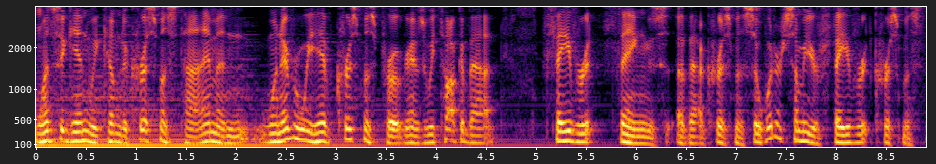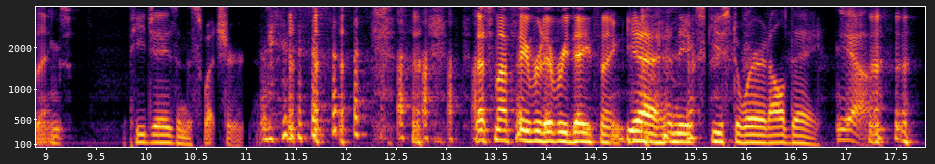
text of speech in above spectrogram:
Once again, we come to Christmas time, and whenever we have Christmas programs, we talk about favorite things about Christmas. So, what are some of your favorite Christmas things? PJs and a sweatshirt. That's my favorite everyday thing. Yeah, and the excuse to wear it all day. Yeah.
